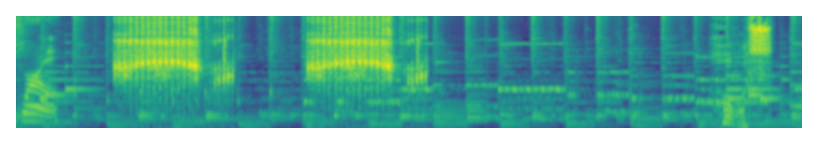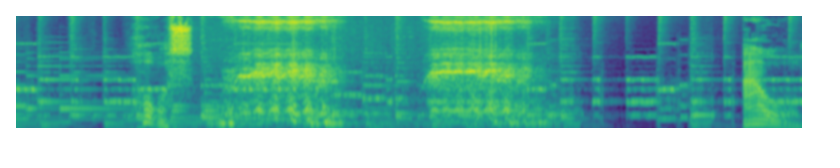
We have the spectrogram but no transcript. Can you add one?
Squirrel. Horse. Horse. Owl.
